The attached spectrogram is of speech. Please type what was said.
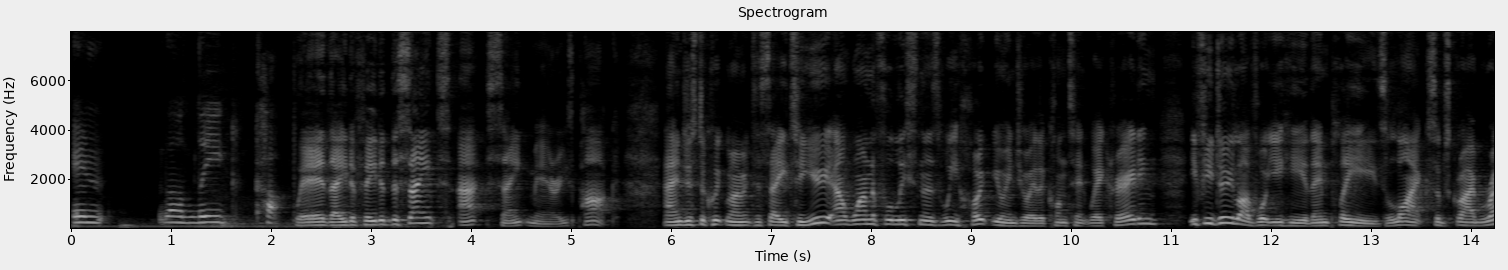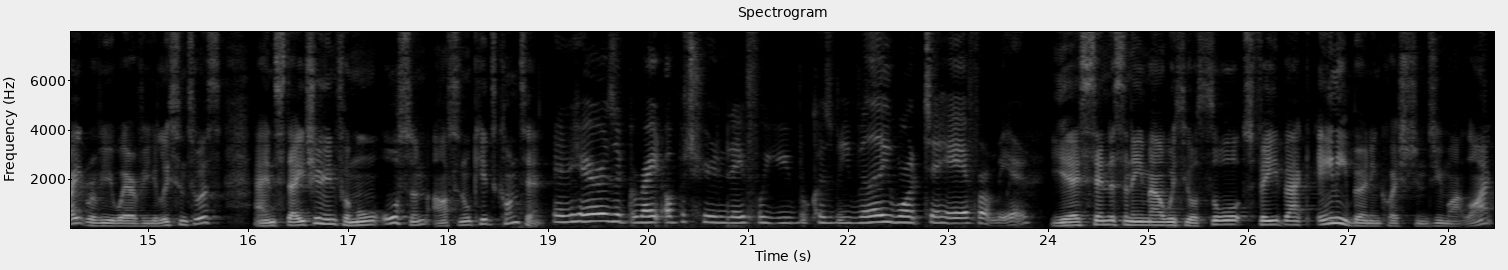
in the League Cup. where they defeated the Saints at St. Mary's Park. And just a quick moment to say to you, our wonderful listeners, we hope you enjoy the content we're creating. If you do love what you hear, then please like, subscribe, rate, review wherever you listen to us, and stay tuned for more awesome Arsenal Kids content. And here is a great opportunity for you because we really want to hear from you. Yes, send us an email with your thoughts, feedback, any burning questions you might like.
